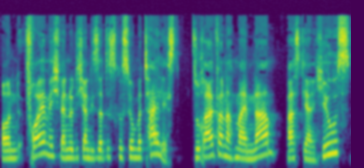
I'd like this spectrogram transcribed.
und freue mich, wenn du dich an dieser Diskussion beteiligst. Such einfach nach meinem Namen, Bastian Hughes,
